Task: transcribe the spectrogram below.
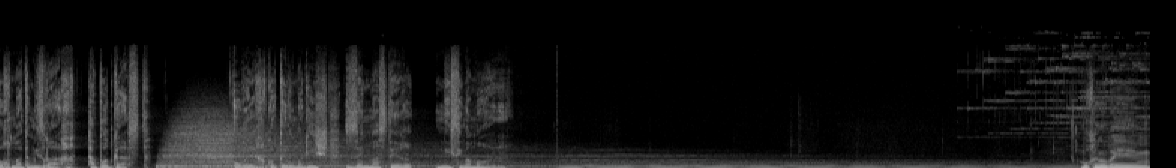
חוכמת המזרח, הפודקאסט. עורך, כותב ומגיש, Zen master, ניסים אמון. ברוכים הבאים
